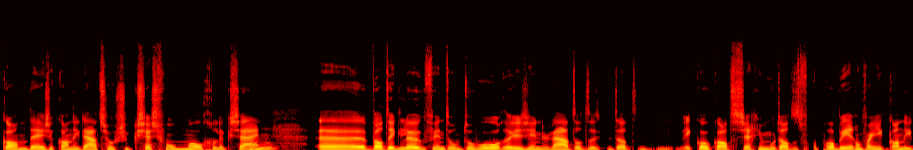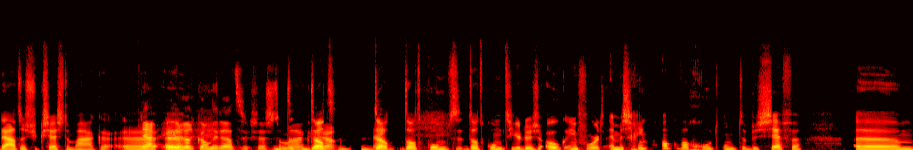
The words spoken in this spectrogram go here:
kan deze kandidaat zo succesvol mogelijk zijn. Mhm. Wat ik leuk vind om te horen is inderdaad dat, dat ik ook altijd zeg, je moet altijd proberen van je kandidaten succes te maken. Ja, iedere kandidaat succes te maken. Dat, ja. dat, dat, komt, dat komt hier dus ook in voort. En misschien ook wel goed om te beseffen. ehm,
